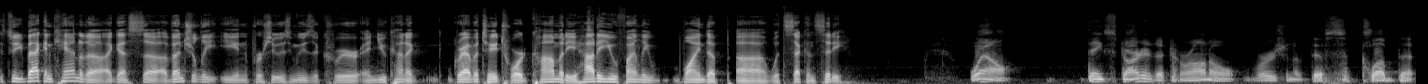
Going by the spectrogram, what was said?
so you're back in Canada, I guess. Uh, eventually, Ian pursues a music career, and you kind of gravitate toward comedy. How do you finally wind up uh, with Second City? Well, they started a Toronto version of this club that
